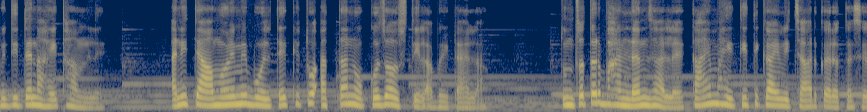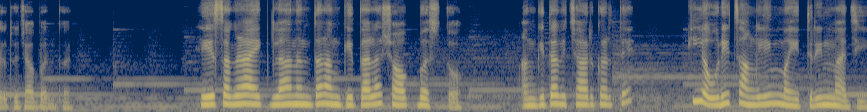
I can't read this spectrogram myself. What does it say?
मी तिथे नाही थांबले. आणि त्यामुळे मी बोलते की तू आत्ता नको जाऊस तिला भेटायला. तुमचं तर भांडण झालंय. काय माहिती ती काय विचार करत असेल तुझ्याबद्दल. हे सगळं ऐकल्यानंतर अंकिताला शॉक बसतो. अंकिता विचार करते की एवढी चांगली मैत्रीण माझी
